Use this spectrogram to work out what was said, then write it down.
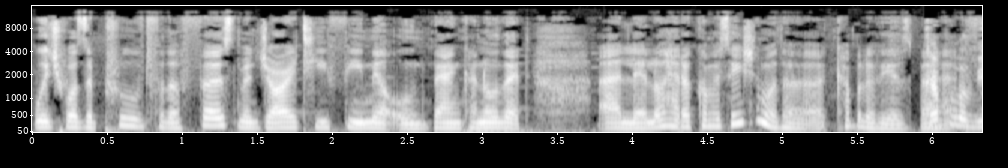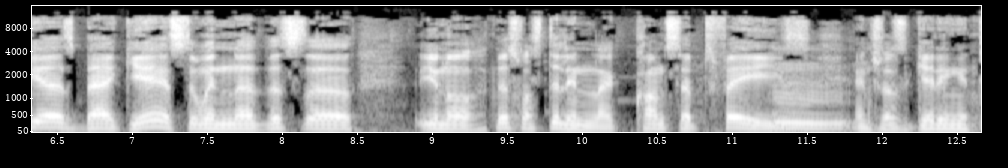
which was approved for the first majority female owned bank. I know that uh, Lelo had a conversation with her a couple of years back. A couple of years back, yes, when uh, this, uh, you know, this was still in like concept phase Mm. and she was getting it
